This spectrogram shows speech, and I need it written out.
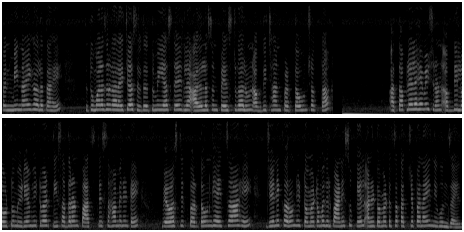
पण मी नाही घालत आहे. तर तुम्हाला जर घालायची असेल तर तुम्ही या स्टेजला आलं लसूण पेस्ट घालून अगदी छान परतवू शकता. आता आपल्याला हे मिश्रण अगदी लो टू मिडियम हीटवरती साधारण पाच ते सहा मिनिटे व्यवस्थित परतवून घ्यायचं आहे जेणेकरून हे टोमॅटोमधील पाणी सुकेल आणि टोमॅटोचा कच्चेपणाही निघून जाईल.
